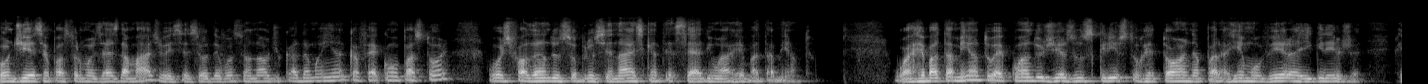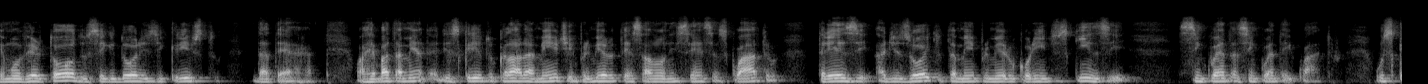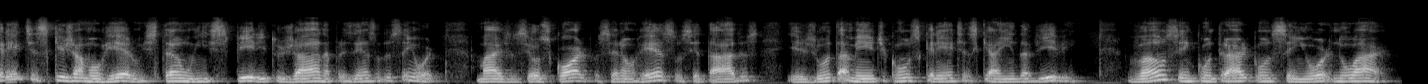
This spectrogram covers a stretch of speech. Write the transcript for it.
Bom dia, esse é o pastor Moisés Damásio, esse é seu devocional de cada manhã, Café com o Pastor, hoje falando sobre os sinais que antecedem o arrebatamento. O arrebatamento é quando Jesus Cristo retorna para remover a igreja, remover todos os seguidores de Cristo da terra. O arrebatamento é descrito claramente em 1 Tessalonicenses 4, 13 a 18, também em 1 Coríntios 15, 50 a 54. Os crentes que já morreram estão em espírito já na presença do Senhor, mas os seus corpos serão ressuscitados e, juntamente com os crentes que ainda vivem, vão se encontrar com o Senhor no ar.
